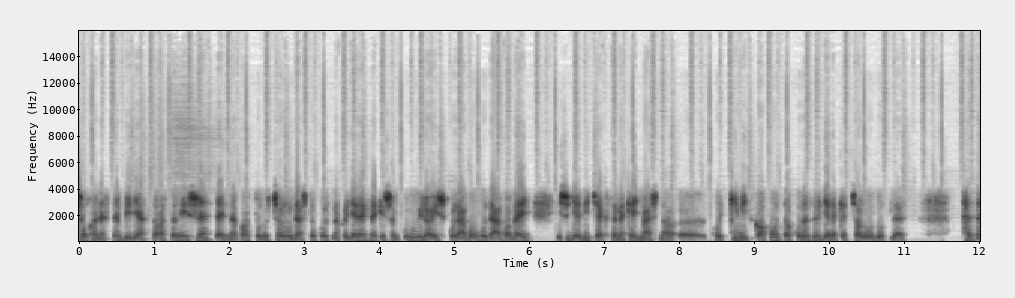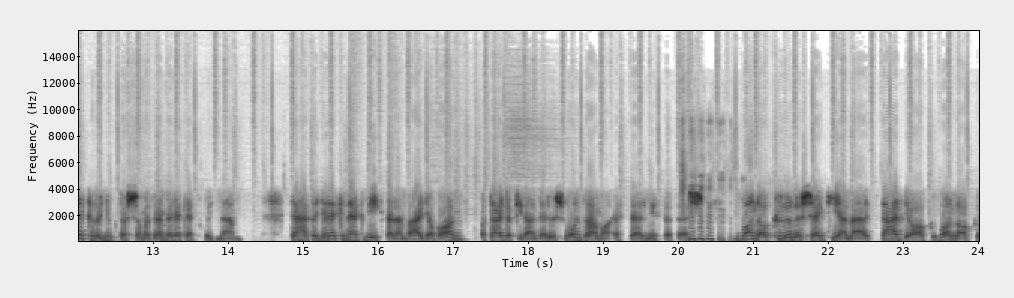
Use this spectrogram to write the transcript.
sokan ezt nem bírják tartani, és rettegnek attól, hogy csalódást okoznak a gyereknek, és amikor újra iskolába, óvodába megy, és ugye dicsekszenek egymásnak, ö, hogy ki mit kapott, akkor az ő gyereket csalódott lesz. Hát meg kell, hogy nyugtassam az embereket, hogy nem. Tehát a gyereknek végtelen vágya van, a tárgyak iránt erős vonzalma, ez természetes. Vannak különösen kiemelt tárgyak, vannak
